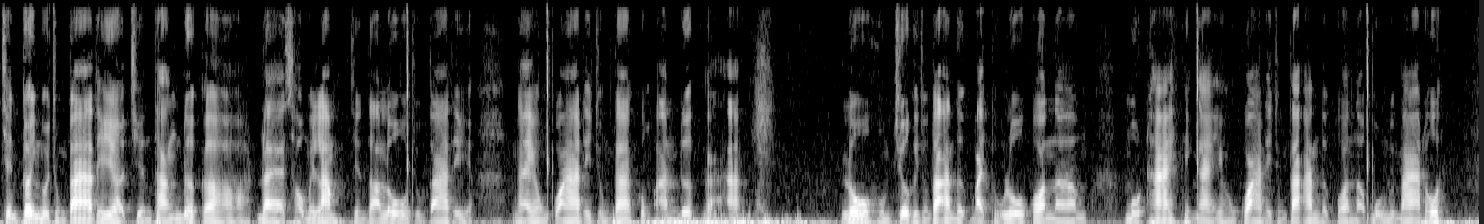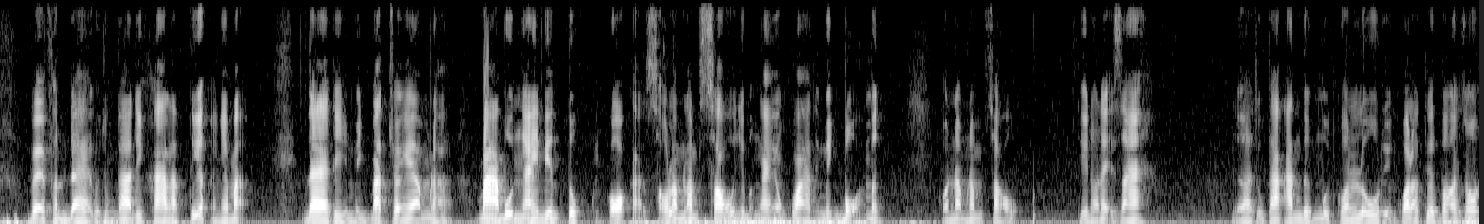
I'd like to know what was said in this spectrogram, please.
Trên kênh của chúng ta thì uh, chiến thắng được uh, đề 65 trên Zalo của chúng ta thì ngày hôm qua thì chúng ta cũng ăn được cả lô. Hôm trước thì chúng ta ăn được bạch thủ lô con à, uh, 12 thì ngày hôm qua thì chúng ta ăn được con à, 43 thôi. Về phần đề của chúng ta thì khá là tiếc anh em ạ. Đề thì mình bắt cho anh em là 3 4 ngày liên tục có cả 6556 nhưng mà ngày hôm qua thì mình bỏ mất con 556 thì nó lại ra. Nên là chúng ta ăn được một con lô thì cũng quá là tuyệt vời rồi.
